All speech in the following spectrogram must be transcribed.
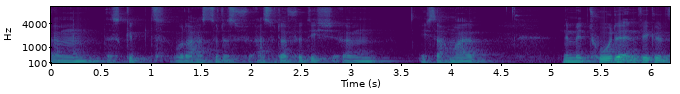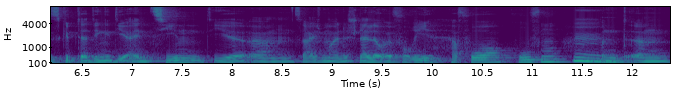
ähm, es gibt oder hast du das, hast du da für dich, ähm, ich sag mal, eine Methode entwickelt? Es gibt ja Dinge, die einen ziehen, die, ähm, sage ich mal, eine schnelle Euphorie hervorrufen hm. und ähm,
